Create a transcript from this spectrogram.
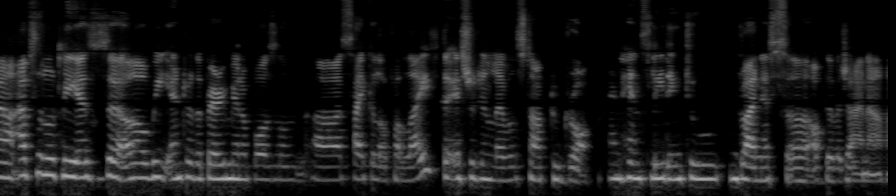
Uh, absolutely as uh, we enter the perimenopausal uh, cycle of our life the estrogen levels start to drop and hence leading to dryness uh, of the vagina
